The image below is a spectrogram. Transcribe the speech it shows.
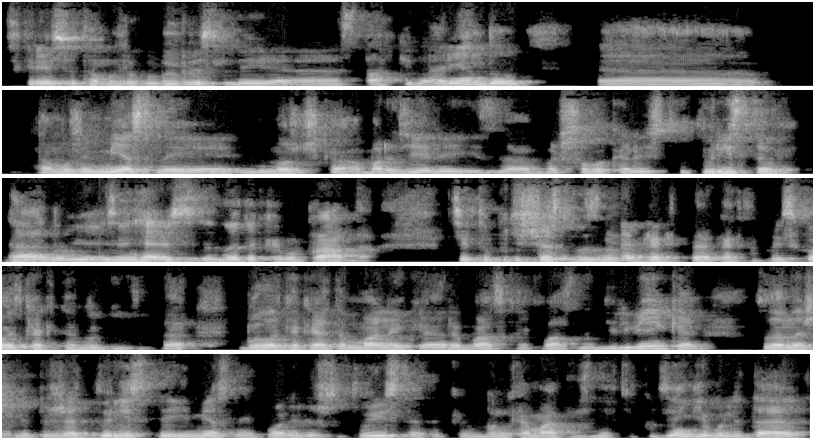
скорее всего, там уже выросли э, ставки на аренду, э, там уже местные немножечко оборзели из-за большого количества туристов, да, ну, я извиняюсь, но это как бы правда. Те, кто путешествует, знают, как это, как это происходит, как это выглядит, да. Была какая-то маленькая рыбацкая классная деревенька, туда начали приезжать туристы, и местные поняли, что туристы – это как банкомат, из них только деньги вылетают,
